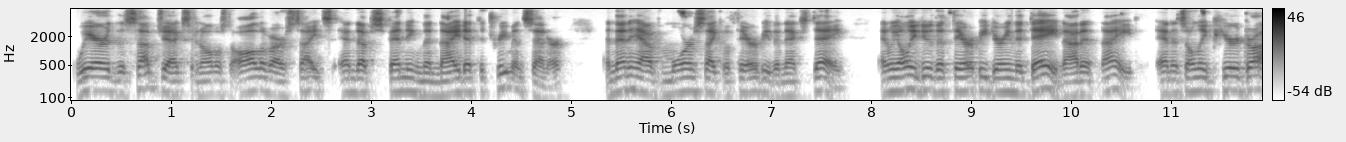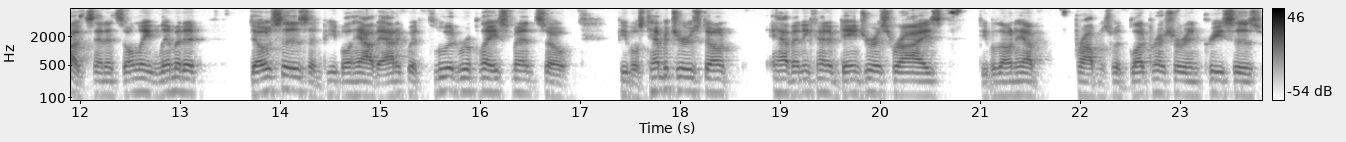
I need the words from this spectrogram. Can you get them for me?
where the subjects in almost all of our sites end up spending the night at the treatment center and then have more psychotherapy the next day. And we only do the therapy during the day, not at night. And it's only pure drugs and it's only limited doses, and people have adequate fluid replacement. So people's temperatures don't have any kind of dangerous rise. People don't have problems with blood pressure increases.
